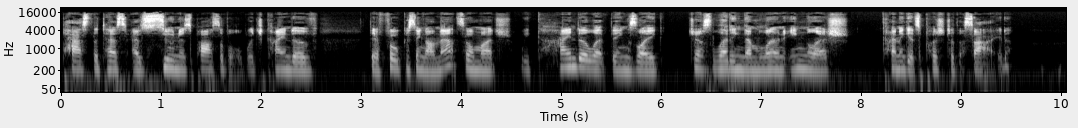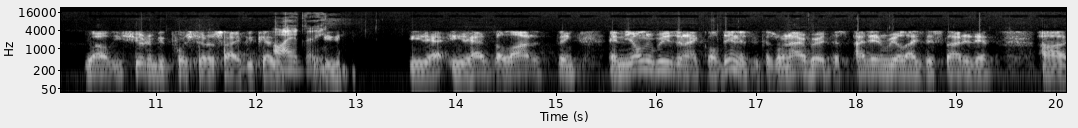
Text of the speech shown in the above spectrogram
pass the test as soon as possible, which kind of they're focusing on that so much. We kind of let things like just letting them learn English kind of gets pushed to the side. Well, he shouldn't be pushed to the side because oh, I agree. He ha- he has a lot of things, and the only reason I called in is because when I heard this, I didn't realize they started at uh,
